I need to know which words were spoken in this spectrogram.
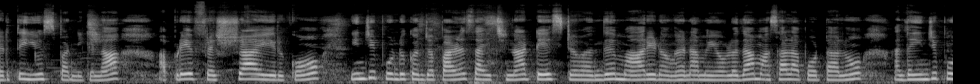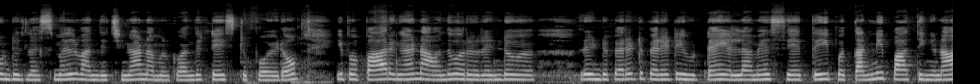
எடுத்து யூஸ் பண்ணிக்கலாம். அப்படியே ஃப்ரெஷ்ஷாக இருக்கும். இஞ்சி பூண்டு கொஞ்சம் பழசாயிடுச்சுன்னா டேஸ்ட்டு வந்து மாறிடுங்க. நம்ம எவ்வளோ தான் மசாலா போட்டாலும் அந்த இஞ்சி பூண்டுல ஸ்மெல் வந்துச்சுன்னா நம்மளுக்கு வந்து டேஸ்ட்டு போயிடும். இப்போ பாருங்கள் நான் வந்து ஒரு ரெண்டு ரெண்டு பெரட்டு பெரட்டி விட்டேன். எல்லாமே சேர்த்து இப்போ தண்ணி பார்த்தீங்கன்னா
